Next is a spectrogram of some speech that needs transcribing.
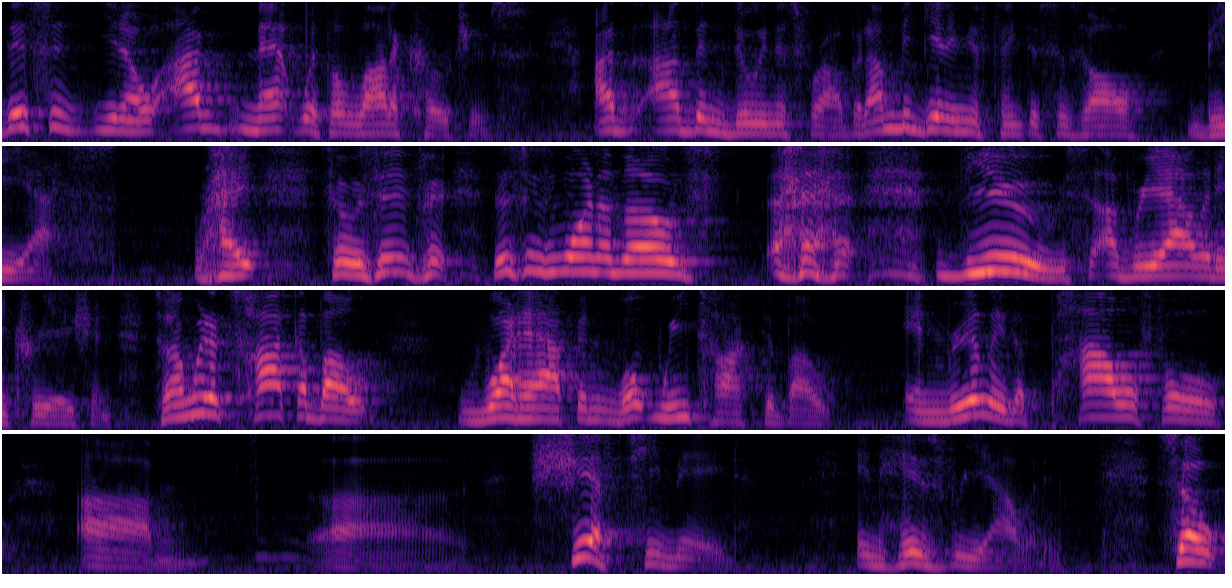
this is, you know, I've met with a lot of coaches. I've, I've been doing this for a while, but I'm beginning to think this is all BS, right? So was, this is one of those views of reality creation. So I'm going to talk about what happened, what we talked about, and really the powerful um, uh, shift he made in his reality. So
